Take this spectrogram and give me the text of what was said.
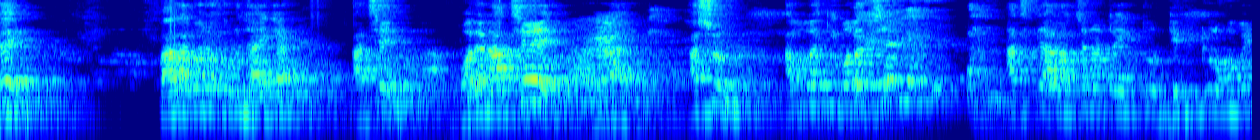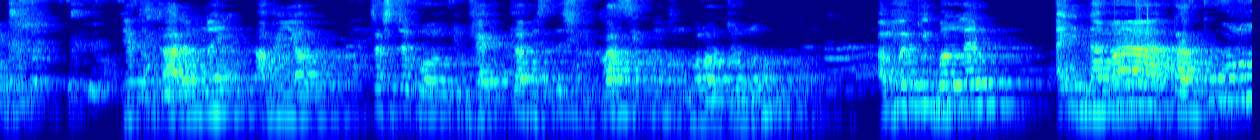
নেই। পালাবার কোনো জায়গা আছে? বলেন আছে। আসুন, আল্লাহ কি বলেছেন? আজকে আলোচনাটা একটু ডিফিকাল্ট হবে। যেহেতু কারণ নাই, আমি চেষ্টা করব একটু ব্যাখ্যা, বিশ্লেষণ ক্লাসিক মতন বলার জন্য। আল্লাহ কি বললেন? আই নামা তাকুনু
